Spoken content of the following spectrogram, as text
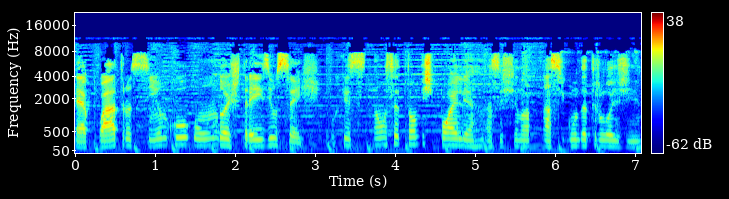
É 4, 5, 1, 2, 3 e o 6. Porque senão você toma spoiler assistindo a, a segunda trilogia.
